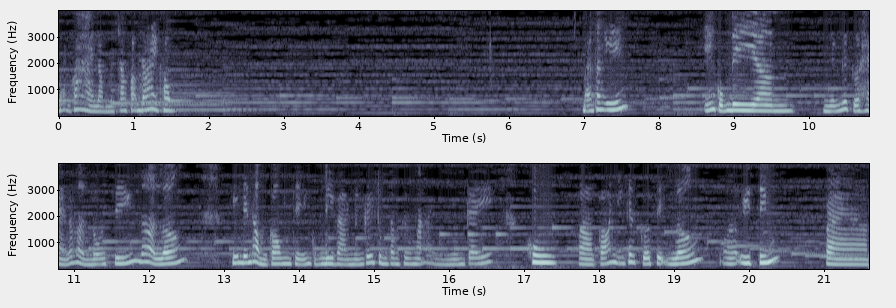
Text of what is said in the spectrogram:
Bạn có hài lòng về sản phẩm đó hay không? Bản thân yến. Yến cũng đi um, những cái cửa hàng rất là nổi tiếng rất là lớn. Khi đến hồng kông thì yến cũng đi vào những cái trung tâm thương mại những cái khu uh, có những cái cửa tiệm lớn uh, uy tín. Và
